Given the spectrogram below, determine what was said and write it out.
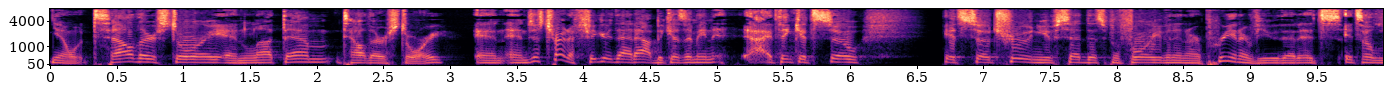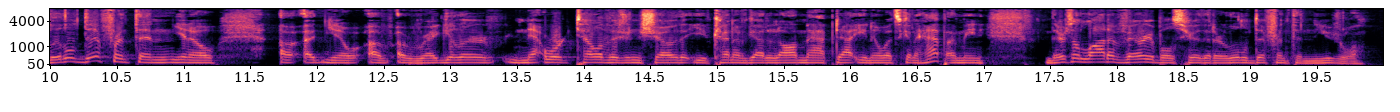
you know, tell their story and let them tell their story and, and just try to figure that out. Because I mean, I think it's so, it's so true, and you've said this before, even in our pre-interview, that it's it's a little different than you know, a, a you know, a, a, regular network television show that you've kind of got it all mapped out. You know what's going to happen. I mean, there's a lot of variables here that are a little different than usual.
